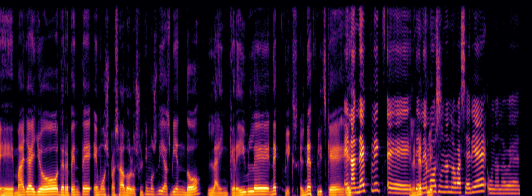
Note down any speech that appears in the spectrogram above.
Eh, Maya y yo de repente hemos pasado los últimos días viendo la increíble Netflix. El Netflix que En es- la Netflix eh, en el tenemos Netflix. una nueva serie, una nueva...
